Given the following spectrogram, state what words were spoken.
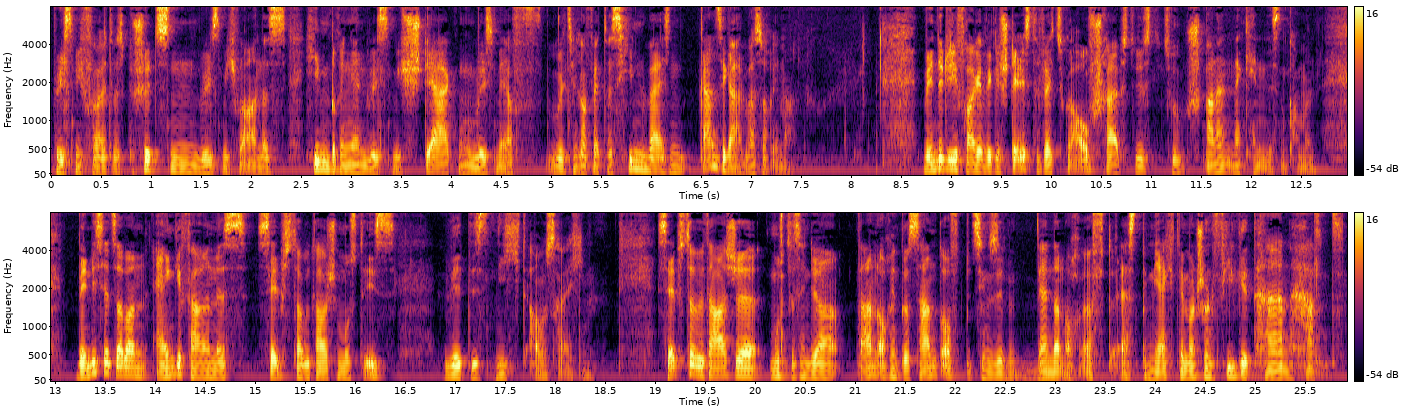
Willst mich vor etwas beschützen? Willst mich woanders hinbringen? Willst mich stärken? Willst mich auf, willst mich auf etwas hinweisen? Ganz egal, was auch immer. Wenn du dir die Frage wirklich stellst vielleicht sogar aufschreibst, wirst du zu spannenden Erkenntnissen kommen. Wenn es jetzt aber ein eingefahrenes Selbstsabotagemuster ist, wird es nicht ausreichen. Selbstsabotagemuster sind ja dann auch interessant oft, beziehungsweise werden dann auch oft erst bemerkt, wenn man schon viel getan hat.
